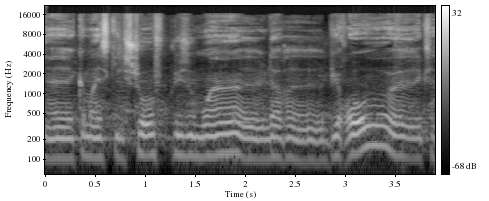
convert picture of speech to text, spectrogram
euh, comment est-ce qu'ils chauffent plus ou moins euh, leur bureau, etc.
